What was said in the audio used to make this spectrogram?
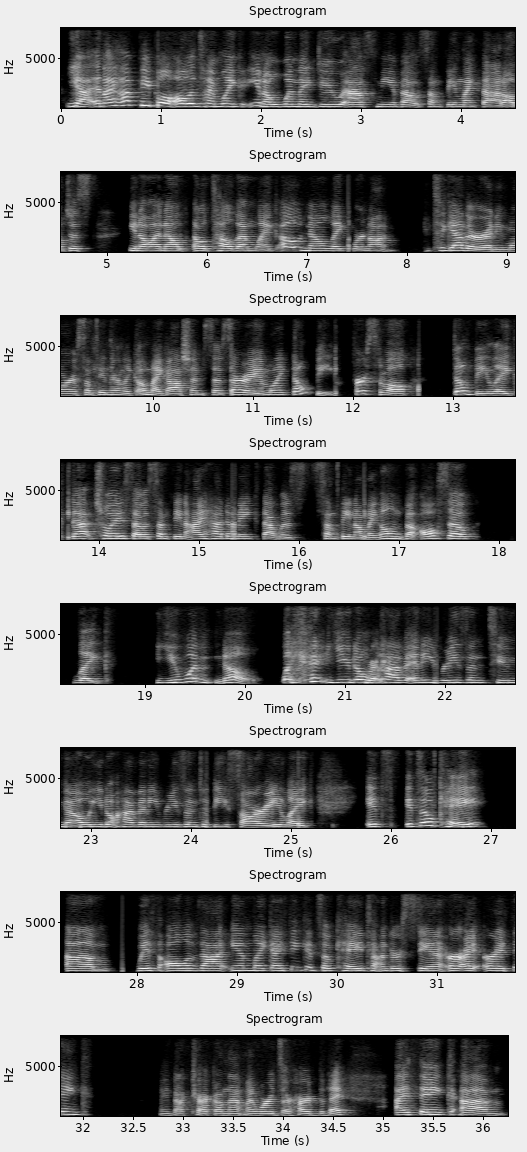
Yeah. And I have people all the time, like, you know, when they do ask me about something like that, I'll just, you know, and I'll I'll tell them like, oh no, like we're not together anymore or something. They're like, oh my gosh, I'm so sorry. I'm like, don't be. First of all, don't be like that choice that was something i had to make that was something on my own but also like you wouldn't know like you don't right. have any reason to know you don't have any reason to be sorry like it's it's okay um with all of that and like i think it's okay to understand or i or i think let me backtrack on that my words are hard today i think um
